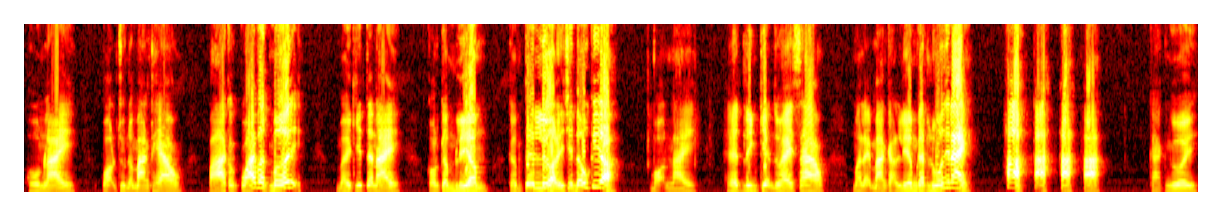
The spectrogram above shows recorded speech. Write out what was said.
Hôm nay, bọn chúng đã mang theo ba con quái vật mới. Mấy cái tên này còn cầm liềm, cầm tên lửa đi chiến đấu kìa. Bọn này hết linh kiện rồi hay sao mà lại mang cả liềm gặt lúa thế này? Ha ha ha ha. Các người,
